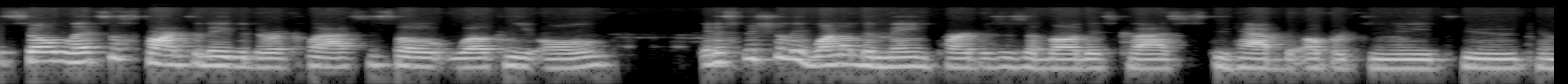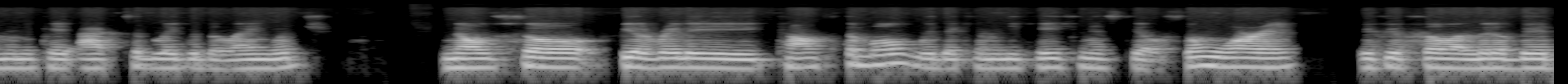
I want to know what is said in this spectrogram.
so let's start today with our classes. So welcome you all. And especially one of the main purposes about this class is to have the opportunity to communicate actively with the language and also feel really comfortable with the communication skills. Don't worry if you feel a little bit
